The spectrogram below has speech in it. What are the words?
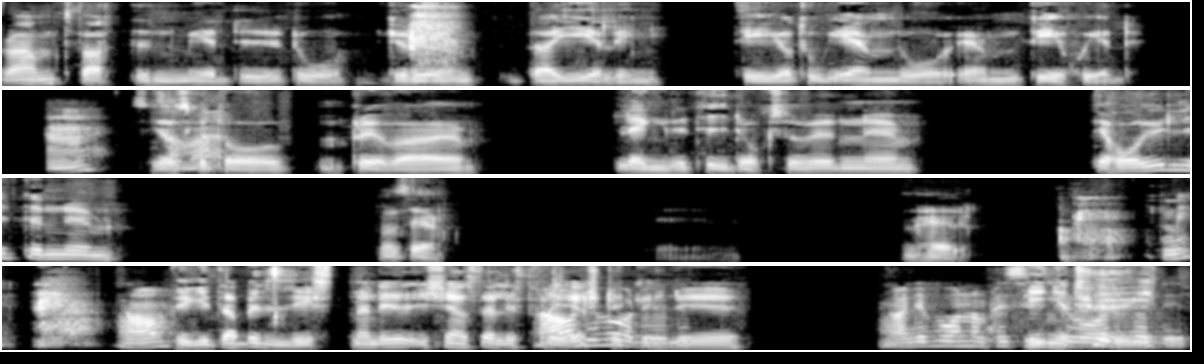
varmt vatten med eh, då grönt Darjeeling te. Jag tog en då, en tesked. Mm. Så jag ska här. ta och pröva längre tid också. Men eh, det har ju en liten, vad man säga, den här Mi- Ja, vegetabiliskt, men det känns väldigt Ja, det fräscht var det. Det, ja, det var nog precis... Inget det var höjt.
